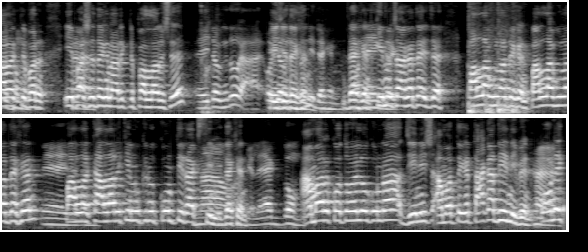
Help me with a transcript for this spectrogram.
না রাখতে পারেন। এই হ্যাঁ। পাশে দেখেন আরেকটা পাল্লা রয়েছে। এইটাও কিন্তু এই যে দেখেন দেখেন। কিনো জায়গা। জায়গাতে এই যে পাল্লাগুলা দেখেন পাল্লাগুলা দেখেন পাল্লা কালারে কিনো কিনো কমতি রাখছি দেখেন। একদম। আমার কত হলো কোনটা জিনিস আমার থেকে টাকা দিয়ে নিবেন হ্যাঁ। অনেক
